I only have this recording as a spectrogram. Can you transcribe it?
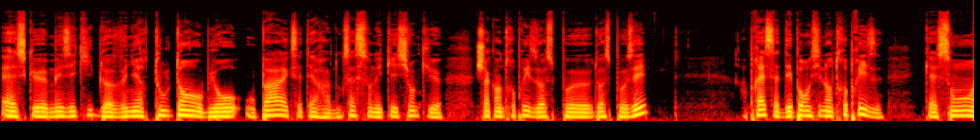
Est-ce que mes équipes doivent venir tout le temps au bureau ou pas Etc. Donc ça, ce sont des questions que chaque entreprise doit se, doit se poser. Après, ça dépend aussi de l'entreprise. Quelles sont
